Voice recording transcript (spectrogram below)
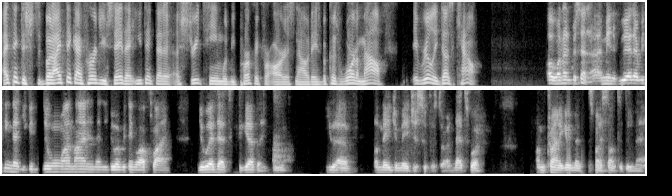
I think this, but I think I've heard you say that you think that a, a street team would be perfect for artists nowadays because word of mouth, it really does count. Oh, 100%. I mean, if you had everything that you could do online and then you do everything offline, you add that together, you, you have a major, major superstar. And that's what I'm trying to convince my son to do now.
